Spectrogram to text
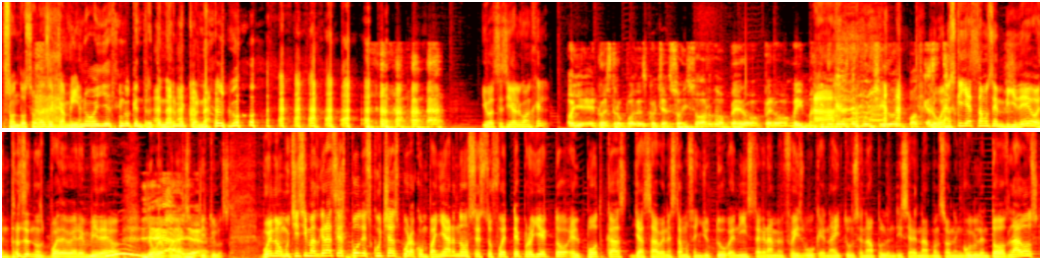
Son dos horas de camino, oye, tengo que entretenerme con algo. ¿Ibas a decir algo, Ángel? Oye, nuestro escuchar. soy sordo, pero, pero me imagino que va a estar muy chido el podcast. Lo bueno es que ya estamos en video, entonces nos puede ver en video. Uh, Le voy a poner subtítulos. Bueno, muchísimas gracias, Pod Escuchas, por acompañarnos. Esto fue Te Proyecto, el podcast. Ya saben, estamos en YouTube, en Instagram, en Facebook, en iTunes, en Apple, en Deezer, en Amazon, en Google, en todos lados.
